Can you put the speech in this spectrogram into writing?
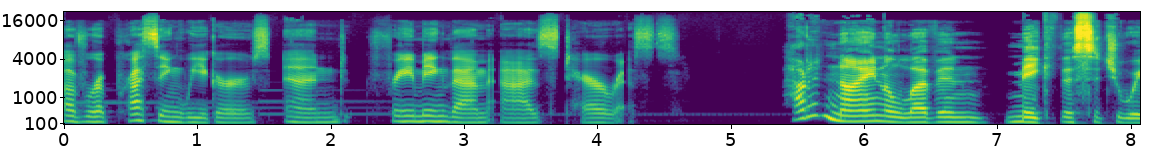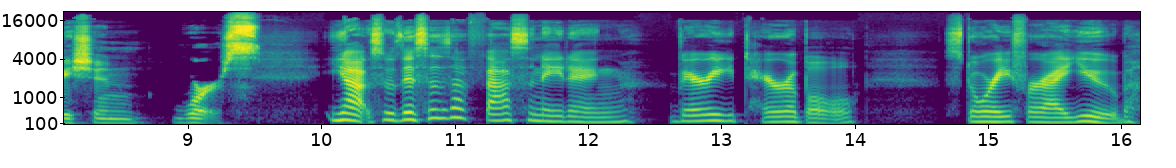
of repressing Uyghurs and framing them as terrorists. How did 9 11 make this situation worse? Yeah, so this is a fascinating, very terrible story for Ayoob.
